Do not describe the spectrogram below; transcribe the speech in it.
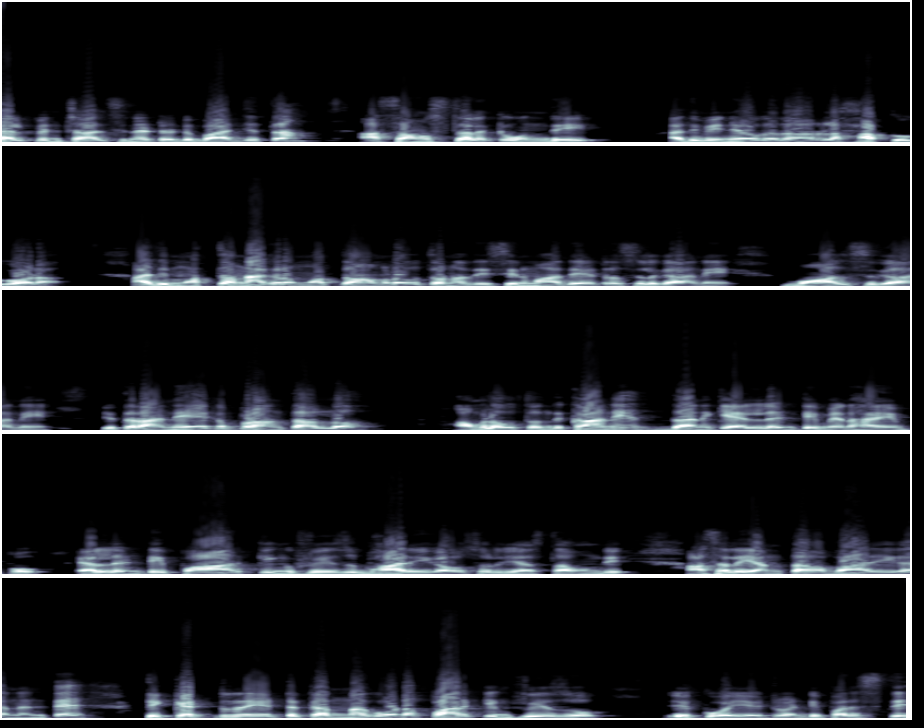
కల్పించాల్సినటువంటి బాధ్యత ఆ సంస్థలకు ఉంది. అది వినియోగదారుల హక్కు కూడా. అది మొత్తం నగరం మొత్తం అమలవుతున్నది. సినిమా థియేటర్స్లు కానీ మాల్స్ కానీ ఇతర అనేక ప్రాంతాల్లో అమలవుతుంది. కానీ దానికి ఎల్ఎన్టీ మినహాయింపు. ఎల్ఎన్టీ పార్కింగ్ ఫీజు భారీగా వసూలు చేస్తూ ఉంది. అసలు ఎంత భారీగానంటే టికెట్ రేటు కన్నా కూడా పార్కింగ్ ఫీజు ఎక్కువ అయ్యేటువంటి పరిస్థితి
